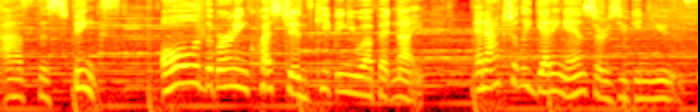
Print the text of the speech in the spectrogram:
ask the Sphinx all of the burning questions keeping you up at night and actually getting answers you can use,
